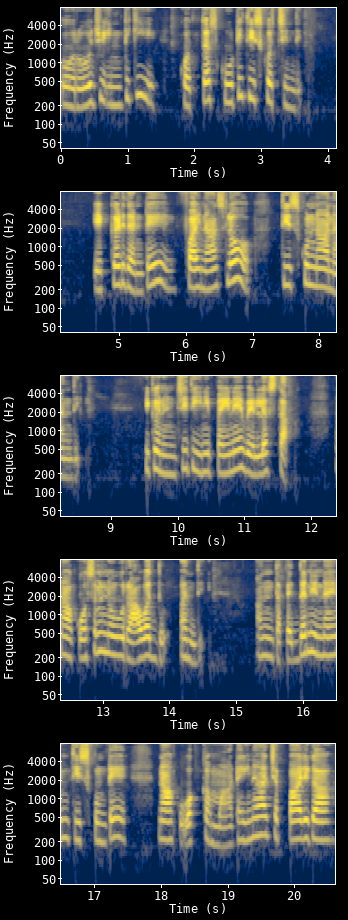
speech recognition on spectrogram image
ఓ రోజు ఇంటికి కొత్త స్కూటీ తీసుకొచ్చింది. ఎక్కడిదంటే ఫైనాన్స్లో తీసుకున్నానంది. ఇక నుంచి దీనిపైనే వెళ్ళొస్తా. నా కోసం నువ్వు రావద్దు అంది. అంత పెద్ద నిర్ణయం తీసుకుంటే నాకు ఒక్క మాటైనా చెప్పాలిగా?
